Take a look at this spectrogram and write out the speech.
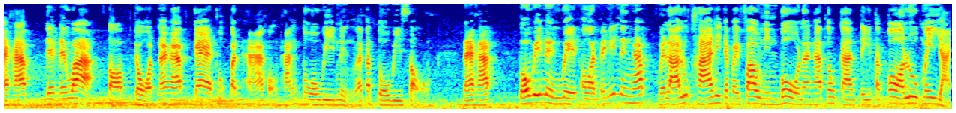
นะครับ เรียกได้ว่าตอบโจทย์นะครับ แก้ทุกปัญหาของทั้งตัว V1 และก็ตัว V2 นะครับ ตัว V1 เวทอ่อนไปนิดนึงครับ เวลาลูกค้าที่จะไปเฝ้านินโบนะครับ ต้องการตีตะก้อลูกไม่ใหญ่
